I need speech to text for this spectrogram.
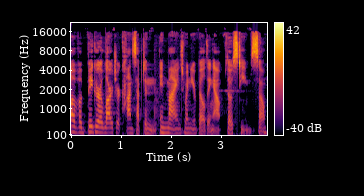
of a bigger, larger concept in, in mind when you're building out those teams. So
